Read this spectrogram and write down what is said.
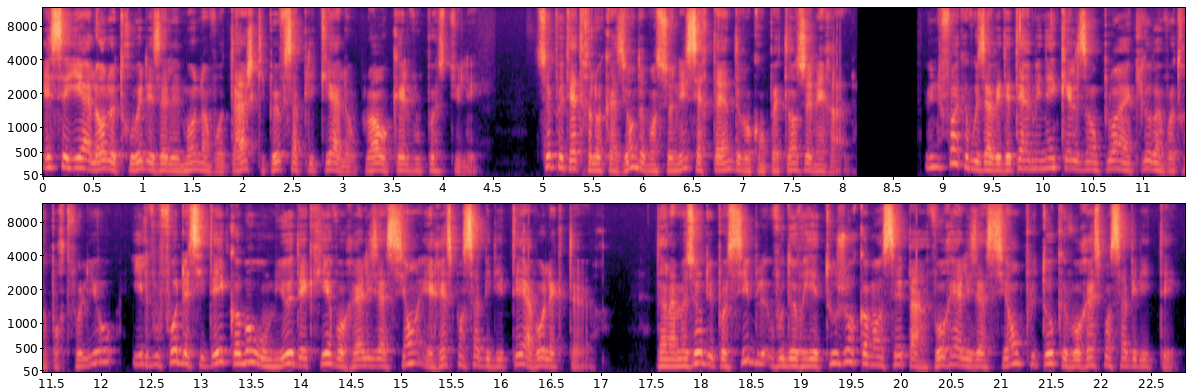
essayez alors de trouver des éléments dans vos tâches qui peuvent s'appliquer à l'emploi auquel vous postulez. Ce peut être l'occasion de mentionner certaines de vos compétences générales. Une fois que vous avez déterminé quels emplois inclure dans votre portfolio, il vous faut décider comment au mieux décrire vos réalisations et responsabilités à vos lecteurs. Dans la mesure du possible, vous devriez toujours commencer par vos réalisations plutôt que vos responsabilités.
